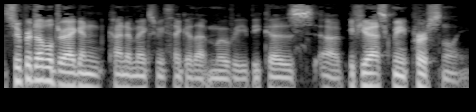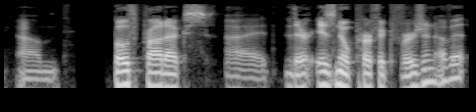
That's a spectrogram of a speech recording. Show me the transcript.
Super Double Dragon kind of makes me think of that movie because uh, if you ask me personally, um, both products, uh, there is no perfect version of it.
